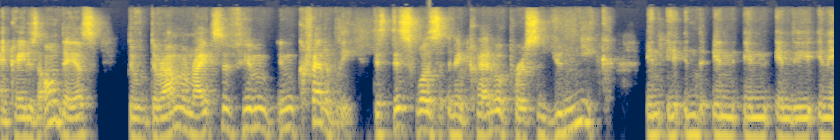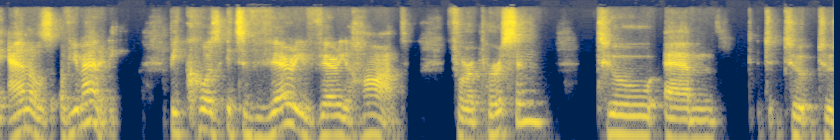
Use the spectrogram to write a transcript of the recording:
and create his own deus, the, the Rambam writes of him incredibly. This, this was an incredible person, unique in, in, in, in, in, the, in the annals of humanity, because it's very, very hard for a person to um, to to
